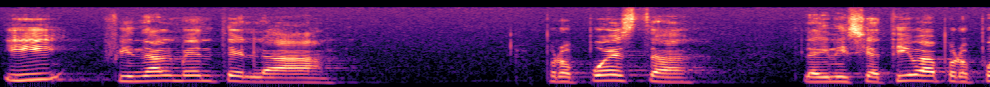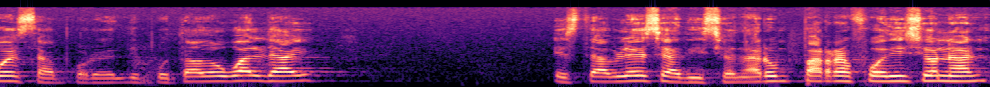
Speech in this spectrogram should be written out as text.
Y finalmente la propuesta, la iniciativa propuesta por el diputado Walday establece adicionar un párrafo adicional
